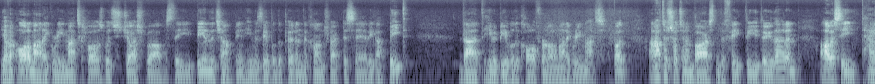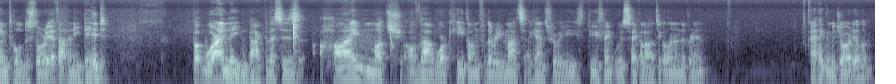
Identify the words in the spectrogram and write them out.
you have an automatic rematch clause, which Joshua, obviously being the champion, he was able to put in the contract to say if he got beat, that he would be able to call for an automatic rematch. But after such an embarrassing defeat, do you do that? And obviously, time told the story of that, and he did. But where I'm leading back to this is how much of that work he done for the rematch against Ruiz do you think was psychological and in the brain? I think the majority of them.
